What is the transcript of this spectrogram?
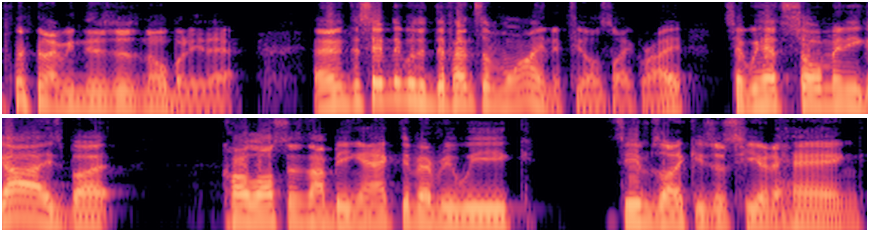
I mean, there's just nobody there. And the same thing with the defensive line, it feels like, right? It's like we had so many guys, but Carl Lawson's not being active every week. Seems like he's just here to hang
